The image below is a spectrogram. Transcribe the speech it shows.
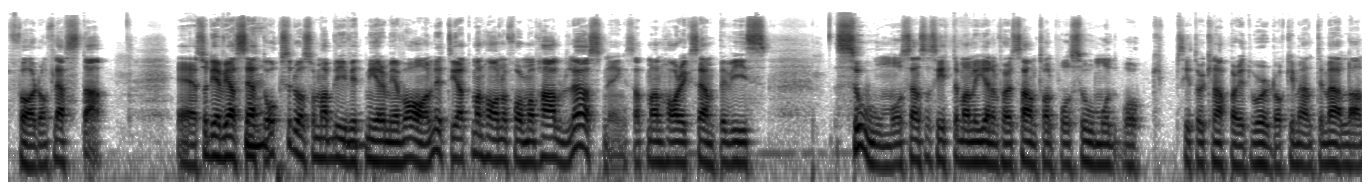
för de flesta. Eh, Så det vi har sett också då som har blivit mer och mer vanligt är att man har någon form av halvlösning. Så att man har exempelvis Zoom och sen så sitter man och genomför ett samtal på Zoom och, och sitter och knappar i ett Word-dokument emellan.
